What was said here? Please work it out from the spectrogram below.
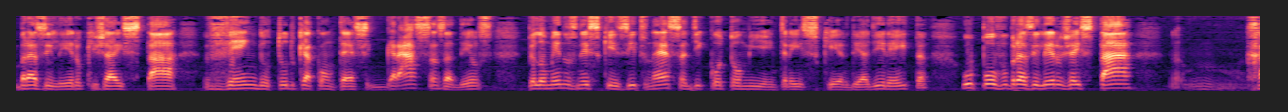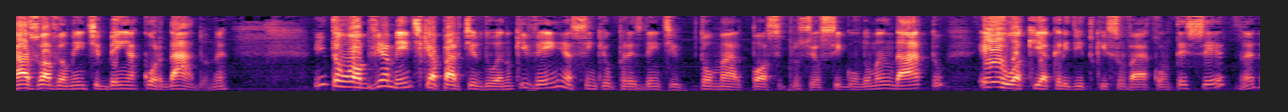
brasileiro que já está vendo tudo que acontece, graças a Deus, pelo menos nesse quesito, nessa dicotomia entre a esquerda e a direita, o povo brasileiro já está hum, razoavelmente bem acordado, né? Então, obviamente que a partir do ano que vem, assim que o presidente tomar posse para o seu segundo mandato, eu aqui acredito que isso vai acontecer, né?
